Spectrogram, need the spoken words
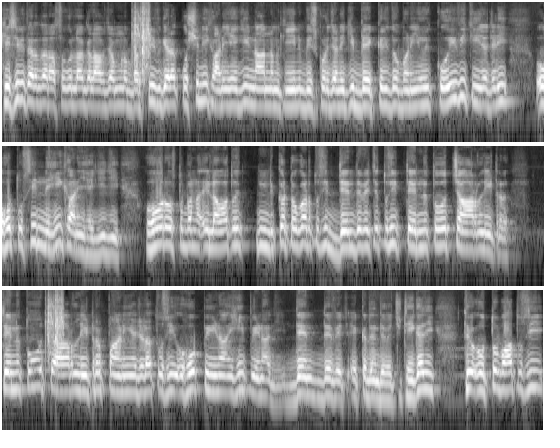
ਕਿਸੇ ਵੀ ਤਰ੍ਹਾਂ ਦਾ ਰਸਗੁੱਲਾ, ਗੁਲਾਬ ਜਾਮੁਨ, ਬਰਫੀ ਵਗੈਰਾ ਕੁਝ ਨਹੀਂ ਖਾਣੀ ਹੈਗੀ, ਨਾ ਨਮਕੀਨ, ਬਿਸਕੁਟ ਜਾਨੀ ਕਿ ਬੇਕਰੀ ਤੋਂ ਬਣੀ ਹੋਈ ਕੋਈ ਵੀ ਚੀਜ਼ ਹੈ ਜਿਹੜੀ ਉਹ ਤੁਸੀਂ ਨਹੀਂ ਖਾਣੀ ਹੈਗੀ ਜੀ। ਹੋਰ ਉਸ ਤੋਂ ਬਨ- ਇਲਾਵਾ ਤੁਸੀਂ ਘੱਟੋ ਘੱਟ ਤੁਸੀਂ ਦਿਨ ਦੇ ਵਿੱਚ ਤੁਸੀਂ 3 ਤੋਂ 4 ਲੀਟਰ 3 ਤੋਂ 4 ਲੀਟਰ ਪਾਣੀ ਆ ਜਿਹੜਾ ਤੁਸੀਂ ਉਹ ਪੀਣਾ ਹੀ ਪੀਣਾ ਜੀ, ਦਿਨ ਦੇ ਵਿੱਚ, ਇੱਕ ਦਿਨ ਦੇ ਵਿੱਚ, ਠੀਕ ਹੈ ਜੀ? ਤੇ ਉਸ ਤੋਂ ਬਾਅਦ ਤੁਸੀਂ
